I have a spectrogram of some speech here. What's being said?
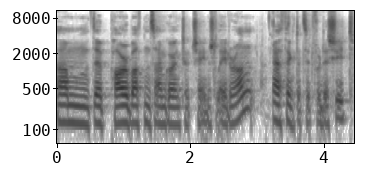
um, the power buttons I'm going to change later on. I think that's it for this sheet.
